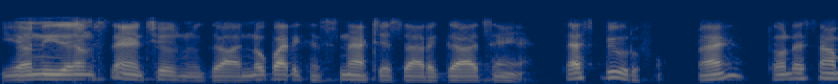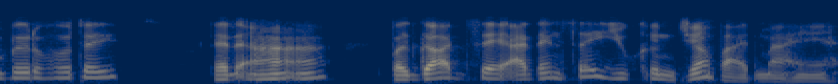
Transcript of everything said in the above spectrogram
you don't need to understand, children of God, nobody can snatch us out of God's hand. That's beautiful, right? Don't that sound beautiful to you? That uh-huh. But God said, I didn't say you couldn't jump out of my hand.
